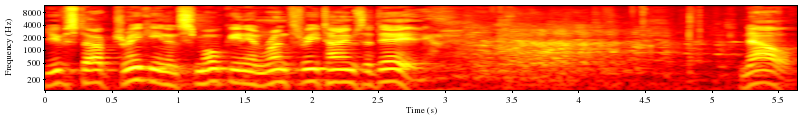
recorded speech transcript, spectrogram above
you've stopped drinking and smoking and run three times a day. Now,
